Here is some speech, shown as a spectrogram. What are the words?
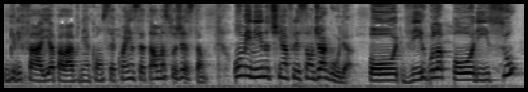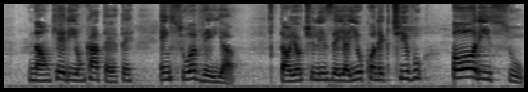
grifar aí a palavrinha consequência, tá uma sugestão. O menino tinha aflição de agulha, por vírgula, por isso não queria um catéter em sua veia. Então, eu utilizei aí o conectivo por isso.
